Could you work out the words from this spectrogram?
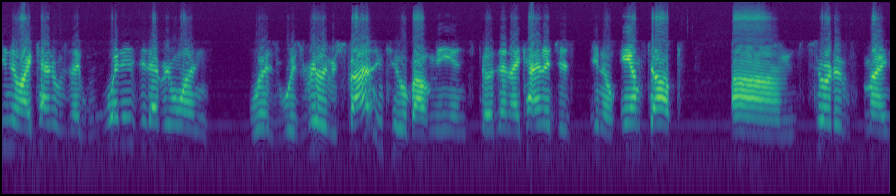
you know, I kind of was like, what is it everyone was was really responding to about me? And so then I kind of just, you know, amped up um, sort of my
